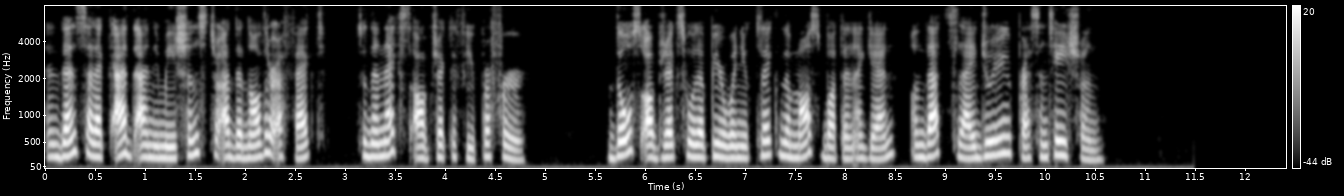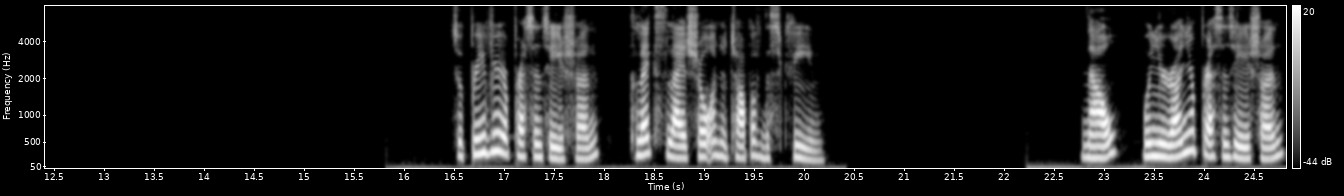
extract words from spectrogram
and then select Add Animations to add another effect to the next object if you prefer. Those objects will appear when you click the mouse button again on that slide during your presentation. To preview your presentation, click Slideshow on the top of the screen. Now, when you run your presentation,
